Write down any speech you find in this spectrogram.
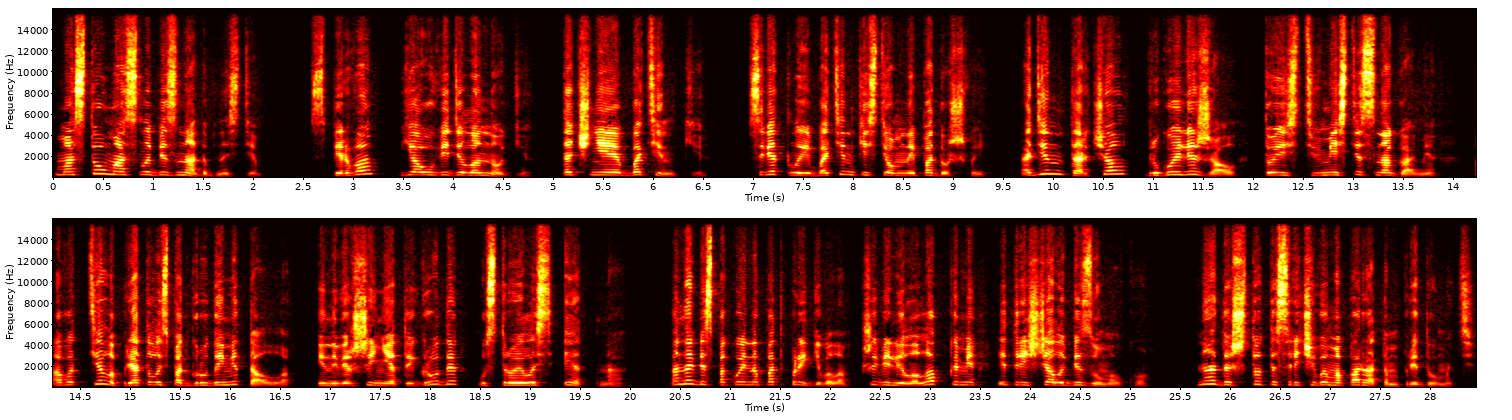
Мосту масло без надобности. Сперва я увидела ноги. Точнее, ботинки. Светлые ботинки с темной подошвой. Один торчал, другой лежал, то есть вместе с ногами. А вот тело пряталось под грудой металла. И на вершине этой груды устроилась Этна – она беспокойно подпрыгивала, шевелила лапками и трещала безумолку. Надо что-то с речевым аппаратом придумать.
